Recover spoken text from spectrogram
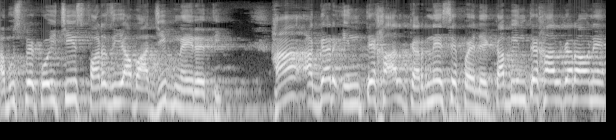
अब उस पर कोई चीज़ फ़र्ज़ या वाजिब नहीं रहती। हाँ अगर इंतकाल करने से पहले, कब इंतकाल करा उन्हें?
